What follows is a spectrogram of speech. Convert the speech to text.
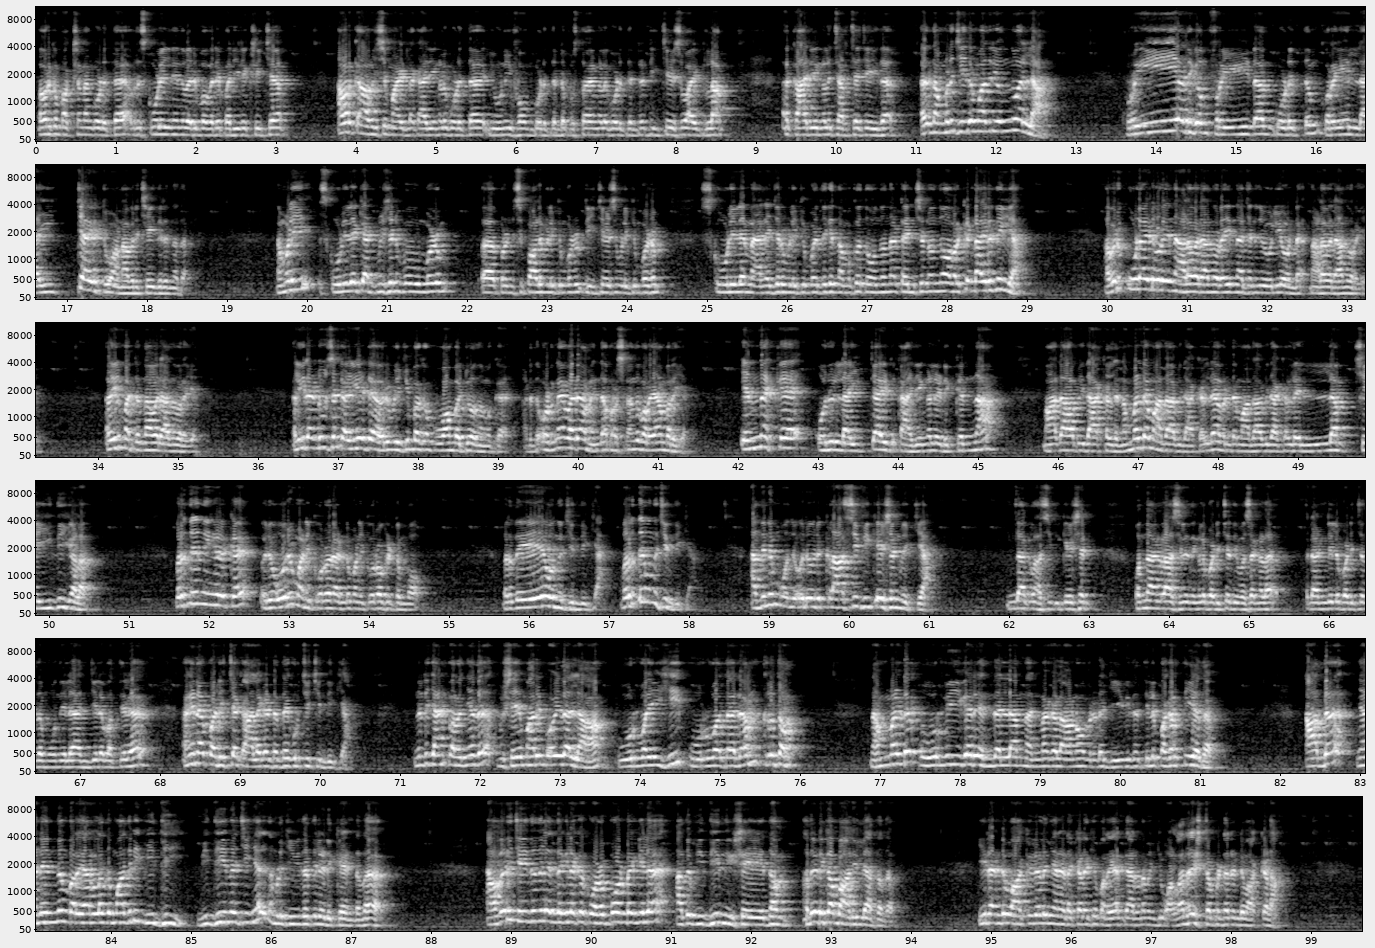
അവർക്ക് ഭക്ഷണം കൊടുത്ത് അവർ സ്കൂളിൽ നിന്ന് വരുമ്പോൾ അവരെ പരിരക്ഷിച്ച് അവർക്ക് ആവശ്യമായിട്ടുള്ള കാര്യങ്ങൾ കൊടുത്ത് യൂണിഫോം കൊടുത്തിട്ട് പുസ്തകങ്ങൾ കൊടുത്തിട്ട് ടീച്ചേഴ്സുമായിട്ടുള്ള കാര്യങ്ങൾ ചർച്ച ചെയ്ത് അത് നമ്മൾ ചെയ്ത മാതിരി ഒന്നുമല്ല. കുറേ അധികം ഫ്രീഡം കൊടുത്തും കുറേ ലൈറ്റ് ലൈറ്റായിട്ടുമാണ് അവർ ചെയ്തിരുന്നത്. നമ്മൾ ഈ സ്കൂളിലേക്ക് അഡ്മിഷന് പോകുമ്പോഴും പ്രിൻസിപ്പാൾ വിളിക്കുമ്പോഴും ടീച്ചേഴ്സ് വിളിക്കുമ്പോഴും സ്കൂളിലെ മാനേജർ വിളിക്കുമ്പോഴത്തേക്കും നമുക്ക് തോന്നുന്ന ടെൻഷനൊന്നും അവർക്കുണ്ടായിരുന്നില്ല. അവർ കൂളായിട്ട് പറയും നാളെ വരാമെന്ന് പറയും അച്ഛന് ജോലിയുണ്ട് നാളെ വരാമെന്ന് പറയും. അല്ലെങ്കിൽ മറ്റന്നാൾ വരാമെന്ന് പറയും. അല്ലെങ്കിൽ രണ്ട് ദിവസം കഴിയട്ടെ അവർ വിളിക്കുമ്പോൾ ഒക്കെ പോകാൻ പറ്റുമോ നമുക്ക്? അടുത്ത ഉടനെ വരാം എന്താ പ്രശ്നം എന്ന് പറയാൻ പറയാം. എന്നൊക്കെ ഒരു ലൈറ്റായിട്ട് കാര്യങ്ങൾ എടുക്കുന്ന മാതാപിതാക്കളുടെ നമ്മളുടെ മാതാപിതാക്കളുടെ അവരുടെ മാതാപിതാക്കളുടെ എല്ലാം ചെയ്തികൾ. വെറുതെ നിങ്ങൾക്ക് ഒരു ഒരു മണിക്കൂറോ രണ്ട് മണിക്കൂറോ കിട്ടുമ്പോൾ വെറുതെ ഒന്ന് ചിന്തിക്കാം വെറുതെ ഒന്ന് ചിന്തിക്കാം അതിനും ഒരു ഒരു ക്ലാസിഫിക്കേഷൻ വെക്കുക. എന്താ ക്ലാസിഫിക്കേഷൻ ഒന്നാം ക്ലാസ്സിൽ നിങ്ങൾ പഠിച്ച ദിവസങ്ങൾ രണ്ടിൽ പഠിച്ചത് മൂന്നിൽ അഞ്ചിൽ പത്തിൽ അങ്ങനെ പഠിച്ച കാലഘട്ടത്തെക്കുറിച്ച് ചിന്തിക്കാം. എന്നിട്ട് ഞാൻ പറഞ്ഞത് വിഷയം മാറിപ്പോയതല്ല. പൂർവൈഹി പൂർവതരം കൃതം. നമ്മളുടെ പൂർവീകർ എന്തെല്ലാം നന്മകളാണോ അവരുടെ ജീവിതത്തിൽ പകർത്തിയത്. അത് ഞാൻ എന്നും പറയാറുള്ളത് മാതിരി വിധി. വിധി എന്ന് വെച്ച് കഴിഞ്ഞാൽ നമ്മൾ ജീവിതത്തിൽ എടുക്കേണ്ടത്. അവർ ചെയ്തതിൽ എന്തെങ്കിലുമൊക്കെ കുഴപ്പമുണ്ടെങ്കിൽ അത് വിധി നിഷേധം. അതെടുക്കാൻ പാടില്ലാത്തത്. ഈ രണ്ട് വാക്കുകൾ ഞാൻ ഇടയ്ക്കിടയ്ക്ക് പറയാൻ കാരണം എനിക്ക് വളരെ ഇഷ്ടപ്പെട്ട രണ്ട് വാക്കുകളാണ്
